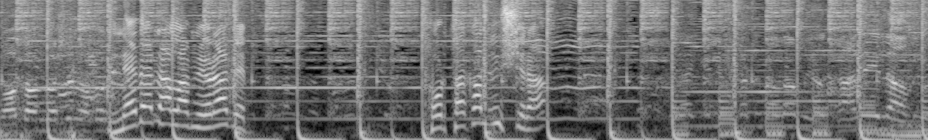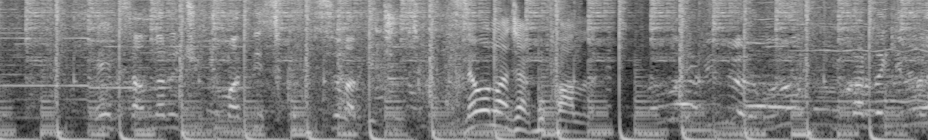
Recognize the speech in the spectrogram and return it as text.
Vatandaşın alır. Neden alamıyor abi? Portakal 3 lira. Taneyle alıyor. İnsanların çünkü maddi sıkıntısı var, geçim sıkıntısı. Ne olacak bu pahalılık? Vallahi bilmiyorum onu yukarıdakilere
